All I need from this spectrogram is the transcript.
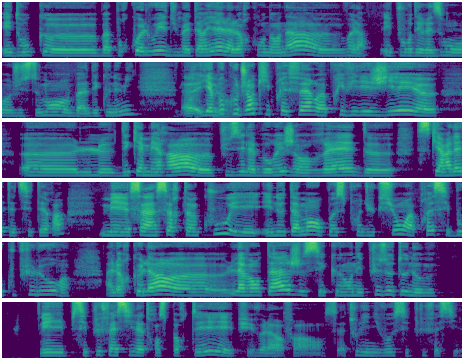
Et donc, bah, pourquoi louer du matériel alors qu'on en a Voilà. Et pour des raisons justement bah, d'économie. Il y a beaucoup de gens qui préfèrent privilégier euh, des caméras euh, plus élaborées, genre RED, euh, Scarlett, etc. Mais ça a un certain coût et, notamment en post-production, après, c'est beaucoup plus lourd. Alors que là, l'avantage, c'est qu'on est plus autonome. Et c'est plus facile à transporter. Et puis voilà, enfin, à tous les niveaux, c'est plus facile.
